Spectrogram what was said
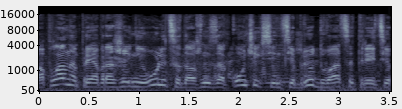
По планам преображение улицы должны закончить к сентябрю 2023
